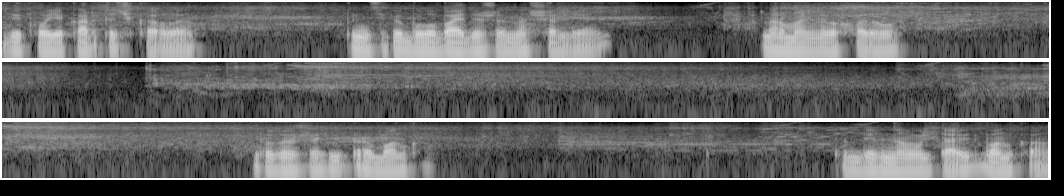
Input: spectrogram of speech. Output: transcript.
в якого є карточка, але в принципі було байдуже на шелі. Нормально виходило. Тут вже гіпер банка. Тут дивна ульта від банка.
